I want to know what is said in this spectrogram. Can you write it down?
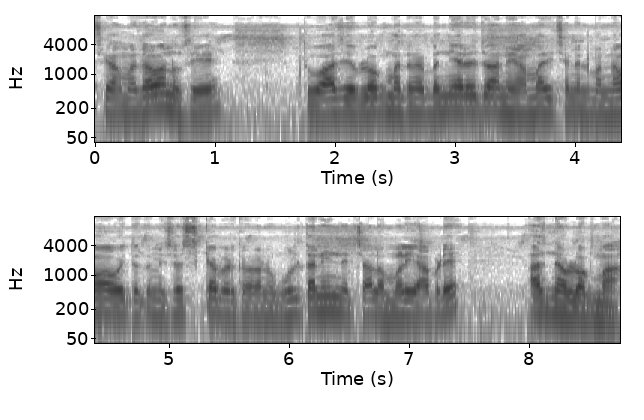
સેવામાં જવાનું છે. તો આજે વ્લોગમાં તમે બન્યા રહેજો અને અમારી ચેનલમાં નવા હોય તો તમે સબસ્ક્રાઈબર કરવાનું ભૂલતા નહીં ને ચાલો મળીએ આપણે આજના વ્લોગમાં.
